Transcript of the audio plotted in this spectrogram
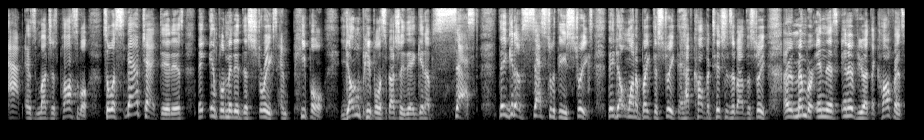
app as much as possible. So what Snapchat did is they implemented the streaks and people, young people especially, they get obsessed. They get obsessed with these streaks. They don't wanna break the streak. They have competitions about the streak. I remember in this interview at the conference,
